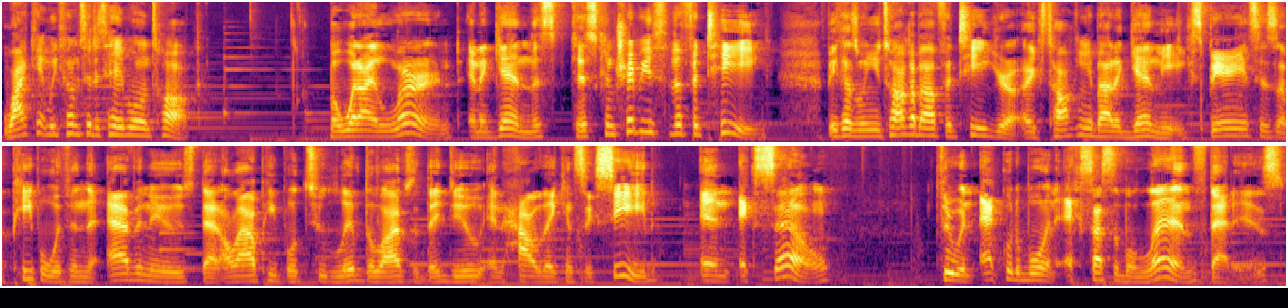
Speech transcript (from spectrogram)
why can't we come to the table and talk? But what I learned, and again, this this contributes to the fatigue, because when you talk about fatigue, you're talking about again the experiences of people within the avenues that allow people to live the lives that they do and how they can succeed and excel through an equitable and accessible lens. That is,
